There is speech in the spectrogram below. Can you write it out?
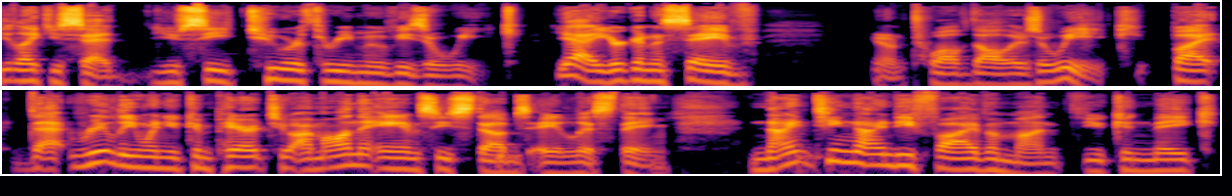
like you said you see two or three movies a week. Yeah you're gonna save you know $12 a week. But that really when you compare it to i'm on the amc stubs a list thing 1995 a month you can make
